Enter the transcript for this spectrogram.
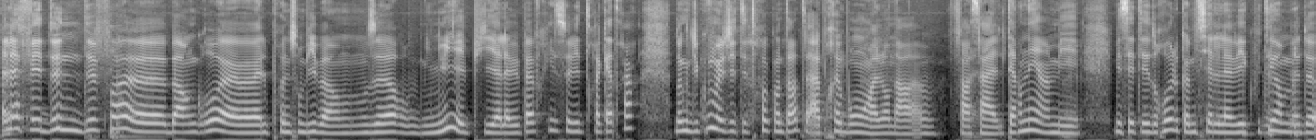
Elle a fait deux, deux fois, euh, bah, en gros, euh, elle prenait son bib à 11h ou minuit et puis elle avait pas pris celui de 3-4 heures. Donc du coup, moi j'étais trop contente. Après, bon, elle en a. Enfin, ça a alterné, hein, mais, mais c'était drôle comme si elle l'avait écouté en mode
